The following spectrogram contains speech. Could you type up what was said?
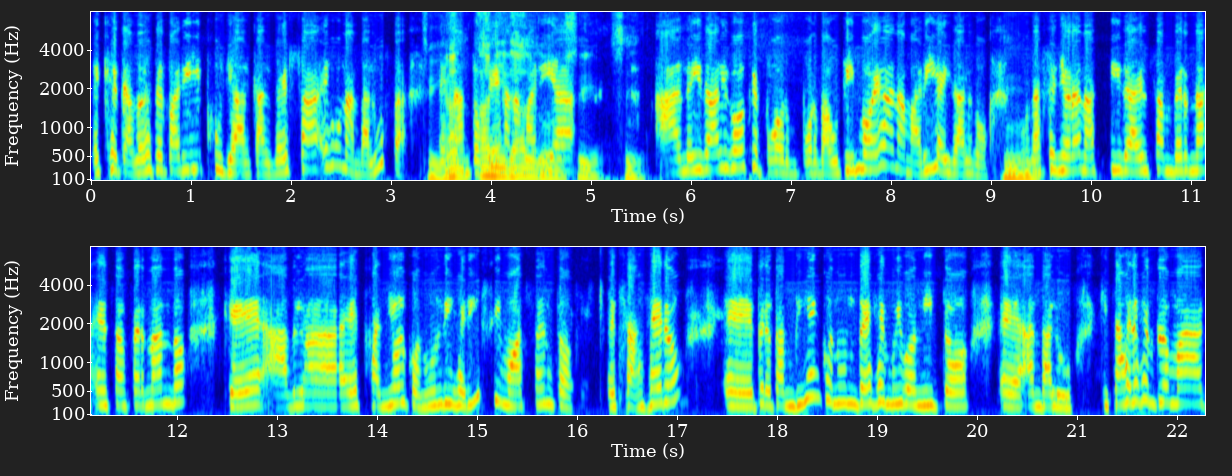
es que te hablo desde París, cuya alcaldesa es una andaluza. Sí, en An- tanto que es Ana Hidalgo, María, sí, sí. Ana Hidalgo, que por, por bautismo es Ana María Hidalgo, Mm. una señora nacida en San, Berna- en San Fernando que habla español con un ligerísimo acento extranjero, eh, pero también con un deje muy bonito eh, andaluz. Quizás el ejemplo más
